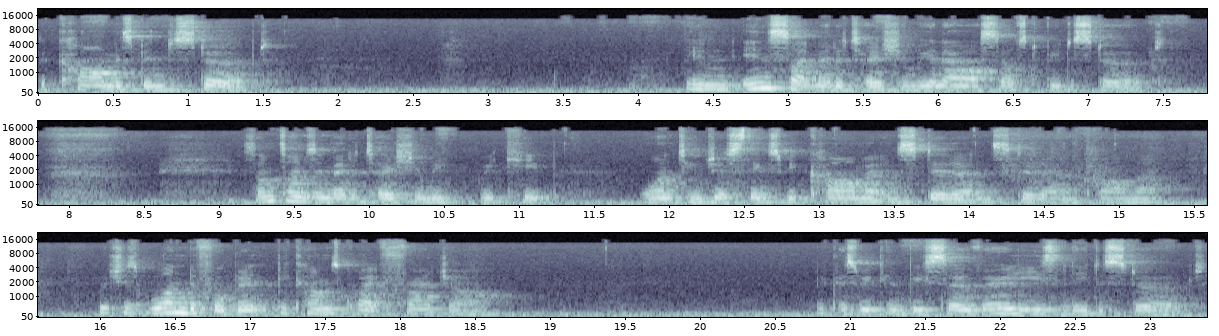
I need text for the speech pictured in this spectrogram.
The calm has been disturbed. In insight meditation, we allow ourselves to be disturbed. Sometimes in meditation, we, we keep wanting just things to be calmer and stiller and stiller and calmer which is wonderful, but it becomes quite fragile because we can be so very easily disturbed.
